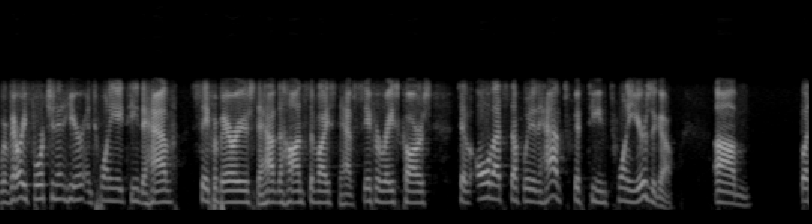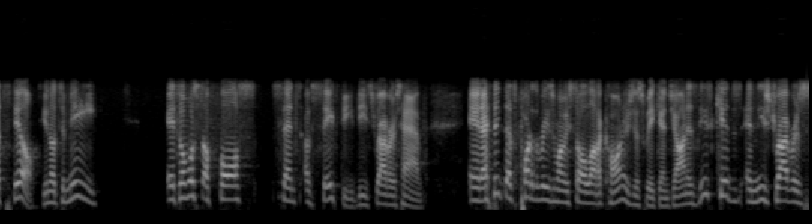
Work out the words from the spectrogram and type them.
we're very fortunate here in 2018 to have safer barriers, to have the Hans device, to have safer race cars, to have all that stuff we didn't have 15, 20 years ago. Um, but still, you know, to me, it's almost a false sense of safety these drivers have. And I think that's part of the reason why we saw a lot of corners this weekend, John, is these kids and these drivers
